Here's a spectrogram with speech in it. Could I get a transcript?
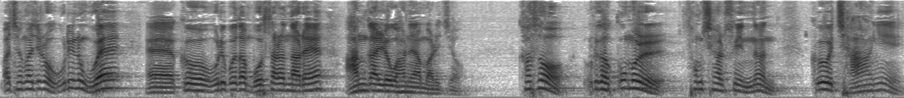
마찬가지로 우리는 왜그 우리보다 못 사는 나라에 안 가려고 하냐 말이죠. 가서 우리가 꿈을 성취할 수 있는 그 장이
